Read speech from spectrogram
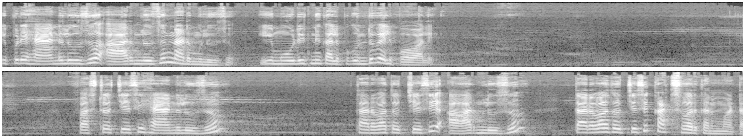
ఇప్పుడు హ్యాండ్ లూజు ఆర్మ్ లూజు నడుము లూజు ఈ మూడింటిని కలుపుకుంటూ వెళ్ళిపోవాలి. ఫస్ట్ వచ్చేసి హ్యాండ్ లూజు తర్వాత వచ్చేసి ఆర్మ్ లూజు తర్వాత వచ్చేసి కట్స్ వర్క్ అనమాట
